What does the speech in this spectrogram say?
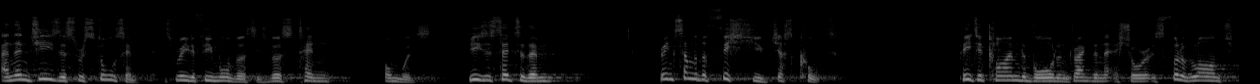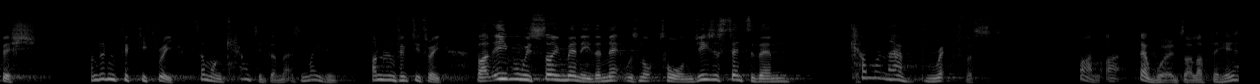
And then Jesus restores him. Let's read a few more verses, verse 10 onwards. Jesus said to them, Bring some of the fish you've just caught. Peter climbed aboard and dragged the net ashore. It was full of large fish 153. Someone counted them. That's amazing. 153. But even with so many, the net was not torn. Jesus said to them, Come and have breakfast. I, I, they're words I love to hear.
